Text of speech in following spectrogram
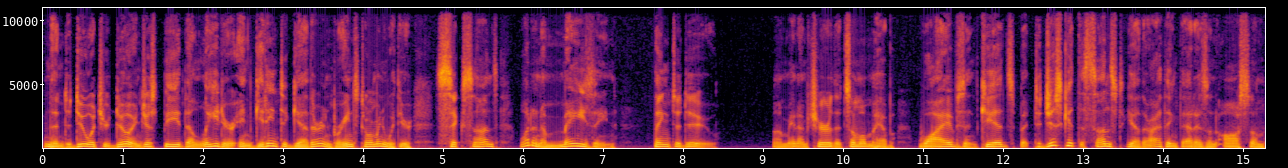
than to do what you're doing. Just be the leader in getting together and brainstorming with your six sons. What an amazing thing to do. I mean, I'm sure that some of them have wives and kids, but to just get the sons together, I think that is an awesome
